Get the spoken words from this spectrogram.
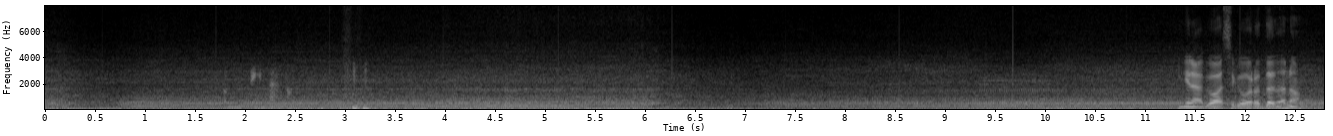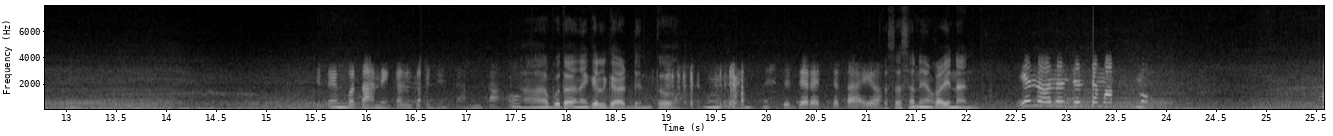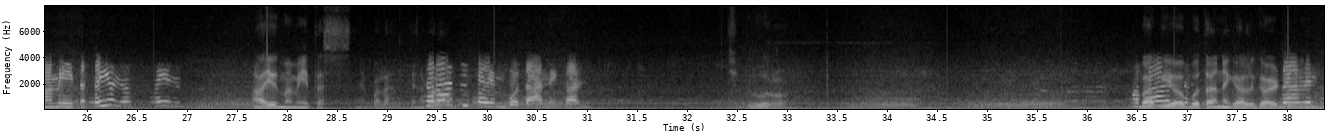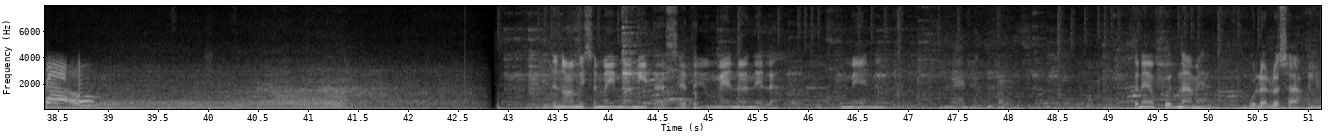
Pagdating na lang. Yung ginagawa siguro doon ano? Ito yung botanical garden sa aming tao. Ah, Botanical Garden to. Mm-mm. Mas diretso tayo. Tapos saan na yung kainan? Yan o, nandyan sa maps mo. Mamitas. Ayun o, ayun o. Ah, yun, mamitas. Yan pala. Yan. Sarado pa yung botanical. Siguro. Sa- Botanical Garden. Daming tao. Dito na sa may mamitas. Ito yung menu nila. Menu. Ito na yung food namin. Bulalo sa akin.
